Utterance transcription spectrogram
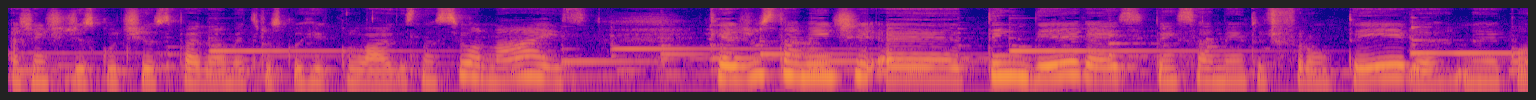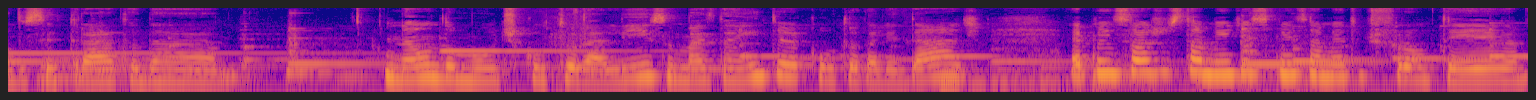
a gente discutiu os parâmetros curriculares nacionais, que é justamente é, tender a esse pensamento de fronteira, né, quando se trata da não do multiculturalismo, mas da interculturalidade, é pensar justamente esse pensamento de fronteira,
